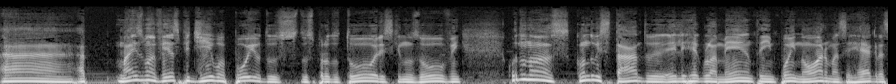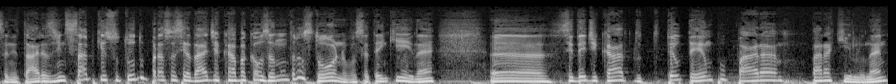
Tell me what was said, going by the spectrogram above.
a, a mais uma vez pedir o apoio dos, dos produtores que nos ouvem. Quando nós, quando o Estado ele regulamenta, impõe normas e regras sanitárias, a gente sabe que isso tudo para a sociedade acaba causando um transtorno. Você tem que, né, uh, se dedicar do teu tempo para para aquilo, né?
